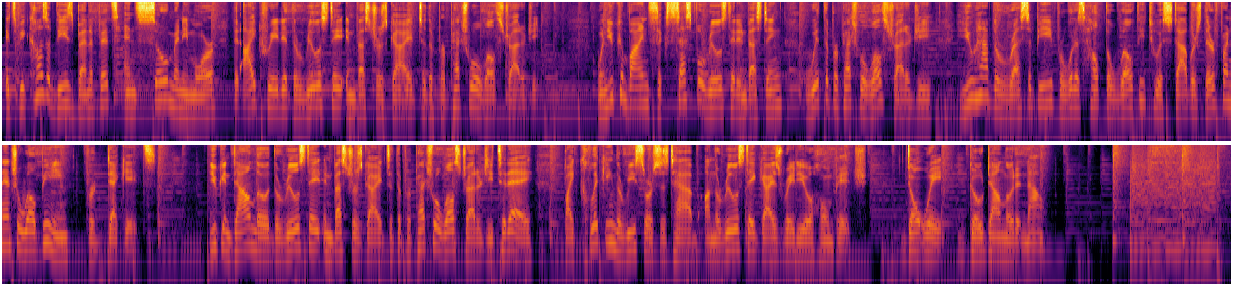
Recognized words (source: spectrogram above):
It's because of these benefits and so many more that I created the Real Estate Investor's Guide to the Perpetual Wealth Strategy. When you combine successful real estate investing with the perpetual wealth strategy, you have the recipe for what has helped the wealthy to establish their financial well being for decades. You can download the Real Estate Investor's Guide to the Perpetual Wealth Strategy today by clicking the Resources tab on the Real Estate Guys Radio homepage. Don't wait, go download it now.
